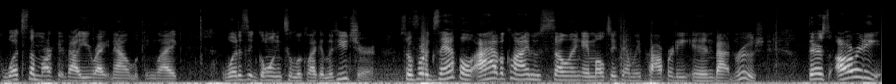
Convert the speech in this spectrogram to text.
What's the market value right now looking like? What is it going to look like in the future? So, for example, I have a client who's selling a multifamily property in Baton Rouge. There's already,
